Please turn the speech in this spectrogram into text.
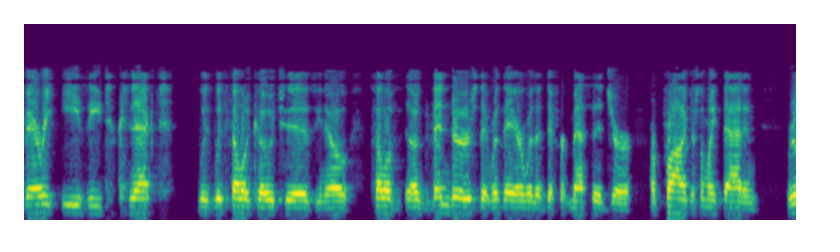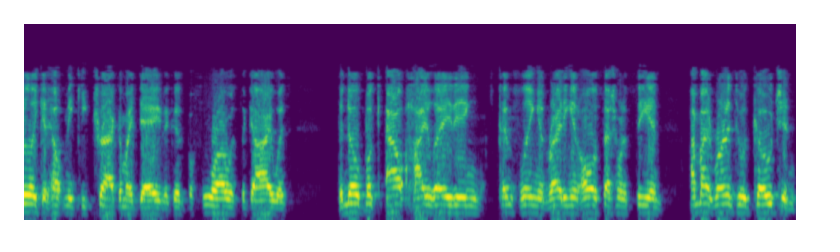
very easy to connect with with fellow coaches, you know, fellow uh, vendors that were there with a different message or or product or something like that, and really could help me keep track of my day because before I was the guy with the notebook out, highlighting, penciling, and writing in all the stuff I want to see, and I might run into a coach and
